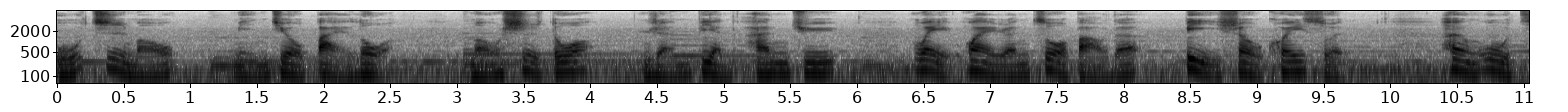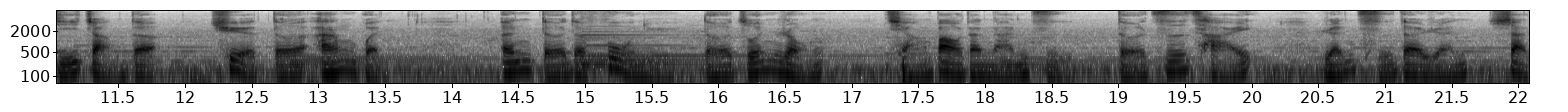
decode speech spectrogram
无智谋，名就败落；谋事多，人便安居。为外人作保的必受亏损，恨恶己长的却得安稳。恩德的妇女得尊荣，强暴的男子得资财。仁慈的人善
